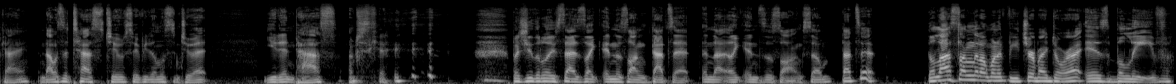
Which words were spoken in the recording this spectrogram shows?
Okay? And that was a test too, so if you didn't listen to it, you didn't pass. I'm just kidding. but she literally says like in the song, that's it. And that like ends the song. So that's it. The last song that I want to feature by Dora is Believe.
